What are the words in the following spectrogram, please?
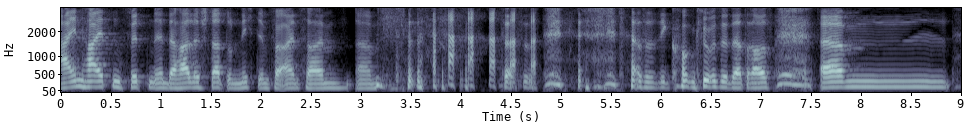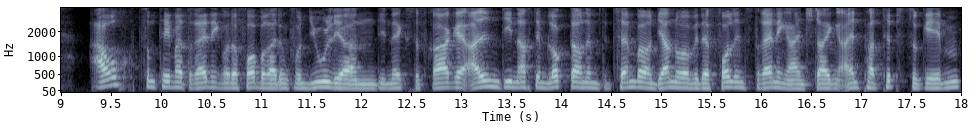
Einheiten finden in der Halle statt und nicht im Vereinsheim. Ähm, das, das, ist, das ist die Konklusion daraus. Ähm, auch zum Thema Training oder Vorbereitung von Julian die nächste Frage. Allen, die nach dem Lockdown im Dezember und Januar wieder voll ins Training einsteigen, ein paar Tipps zu geben,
